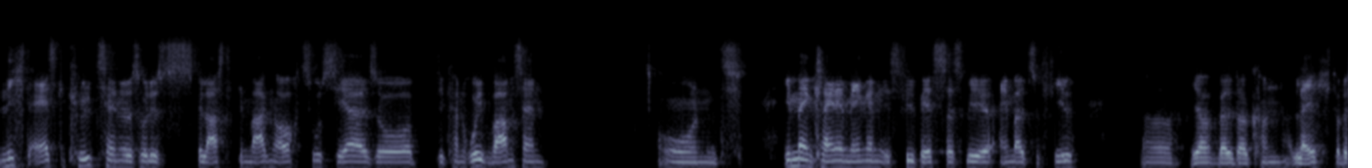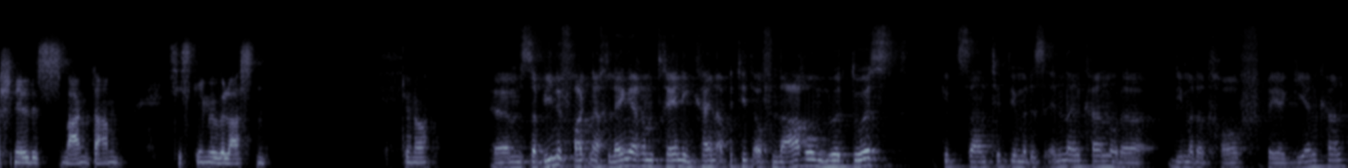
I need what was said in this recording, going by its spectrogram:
nicht eisgekühlt sein oder so, das belastet den Magen auch zu sehr. Also die kann ruhig warm sein. Und immer in kleinen Mengen ist viel besser als wie einmal zu viel. Äh, ja, weil da kann leicht oder schnell das Magen-Darm-System überlasten. Genau. Ähm, Sabine fragt nach längerem Training kein Appetit auf Nahrung, nur Durst. Gibt es da einen Tipp, wie man das ändern kann oder wie man darauf reagieren kann?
